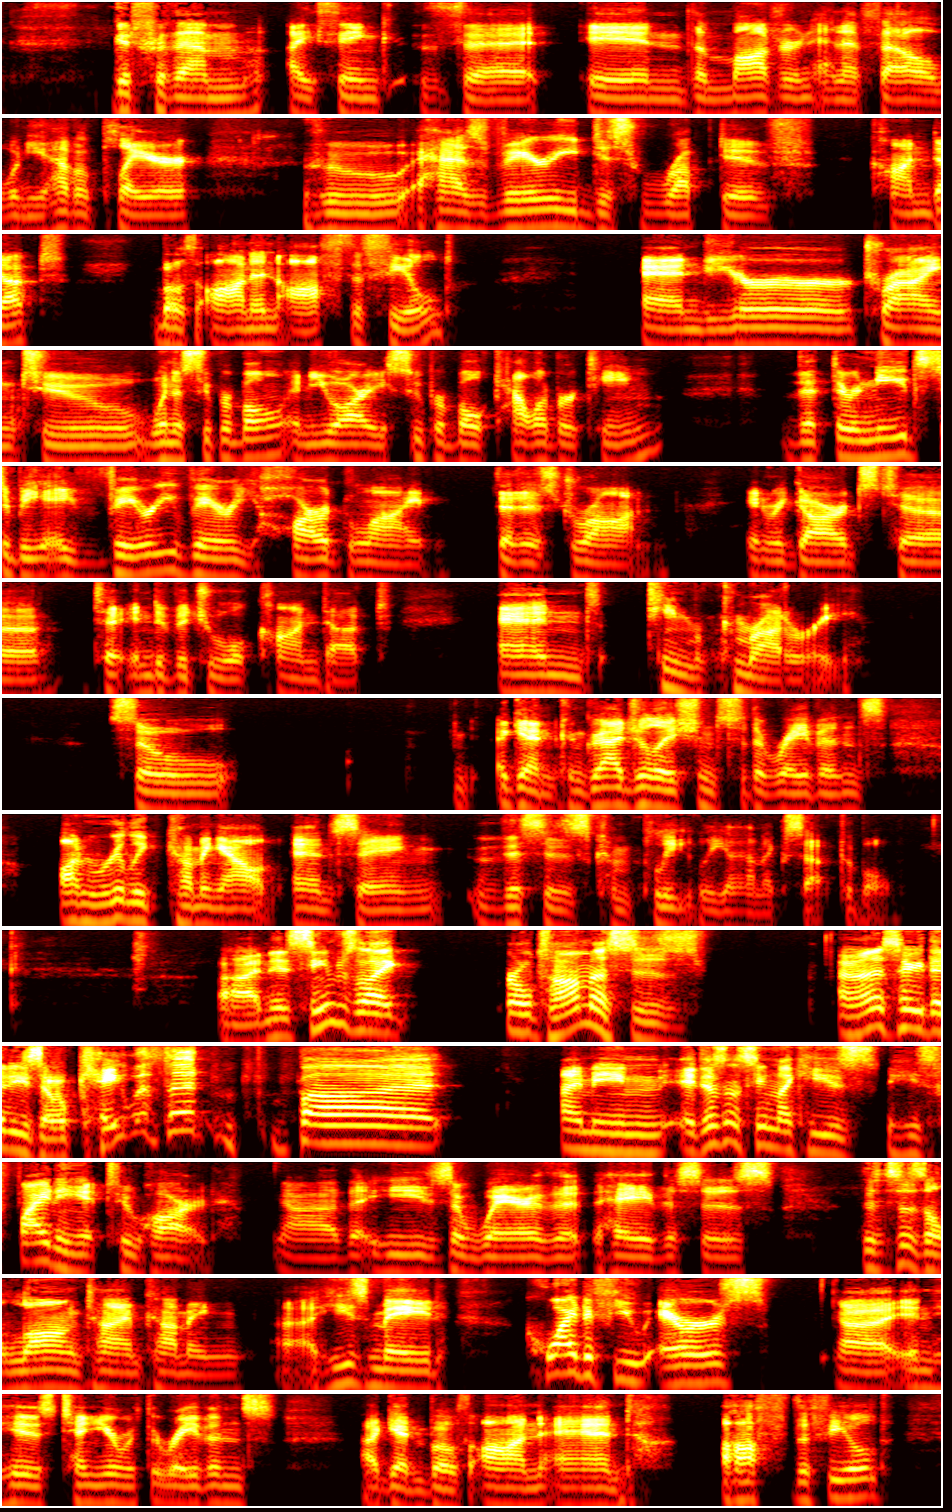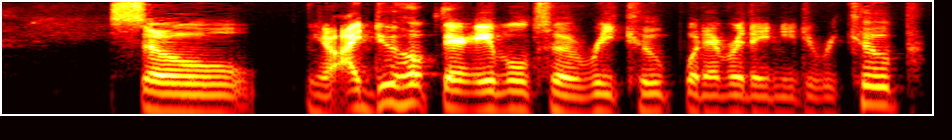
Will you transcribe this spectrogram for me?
good for them. I think that in the modern NFL, when you have a player who has very disruptive conduct, both on and off the field, and you're trying to win a Super Bowl and you are a Super Bowl caliber team, that there needs to be a very, very hard line that is drawn in regards to to individual conduct and team camaraderie. So, again, congratulations to the Ravens. on really coming out and saying this is completely unacceptable. Uh, and it seems like Earl Thomas is, I'm not saying that he's okay with it, but I mean, it doesn't seem like he's he's fighting it too hard. Uh, that he's aware that hey, this is this is a long time coming. Uh, he's made quite a few errors uh, in his tenure with the Ravens, again, both on and off the field. So, you know, I do hope they're able to recoup whatever they need to recoup.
